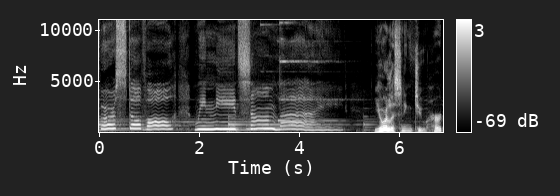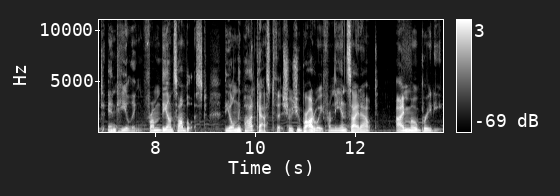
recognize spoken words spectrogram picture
First of all, we need some light. You're listening to Hurt and Healing from The Ensemblist, the only podcast that shows you Broadway from the inside out. I'm Mo Brady.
